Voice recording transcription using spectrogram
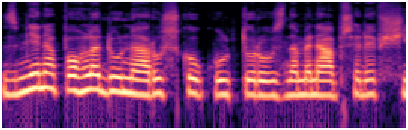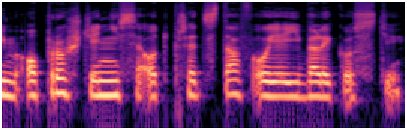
Změna pohledu na ruskou kulturu znamená především oproštění se od představ o její velikosti.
